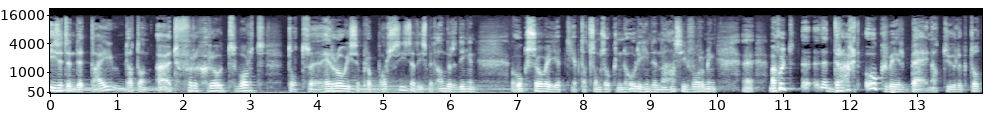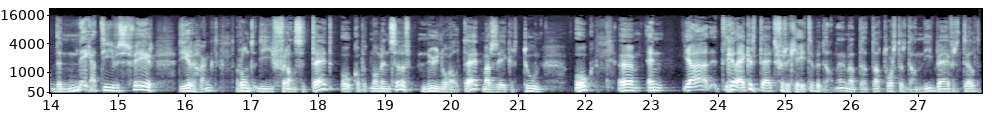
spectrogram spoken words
is het een detail dat dan uitvergroot wordt tot uh, heroïsche proporties. Dat is met andere dingen ook zo. Je hebt, je hebt dat soms ook nodig in de natievorming. Uh, maar goed, uh, het draagt ook weer bij natuurlijk tot de negatieve sfeer die er hangt rond die Franse tijd. Ook op het moment zelf, nu nog altijd, maar zeker toen ook. en ja, tegelijkertijd vergeten we dan, hè, want dat, dat wordt er dan niet bij verteld,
